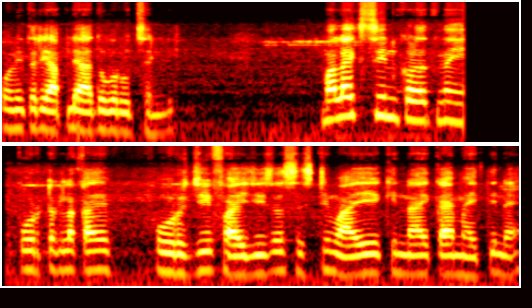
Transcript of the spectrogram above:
कोणीतरी आपल्या अगोदर उचलली. मला एक सीन कळत नाही. पोर्टरला काय फोर जी फाय जीचं सिस्टीम आहे की नाही काय माहिती नाही.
